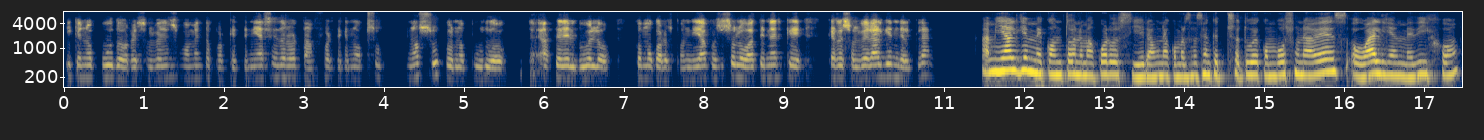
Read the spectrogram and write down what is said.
y que no pudo resolver en su momento porque tenía ese dolor tan fuerte que no, no supo, no pudo hacer el duelo como correspondía, pues eso lo va a tener que resolver alguien del clan. A mí alguien me contó, no me acuerdo si era una conversación que yo tuve con vos una vez o alguien me dijo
